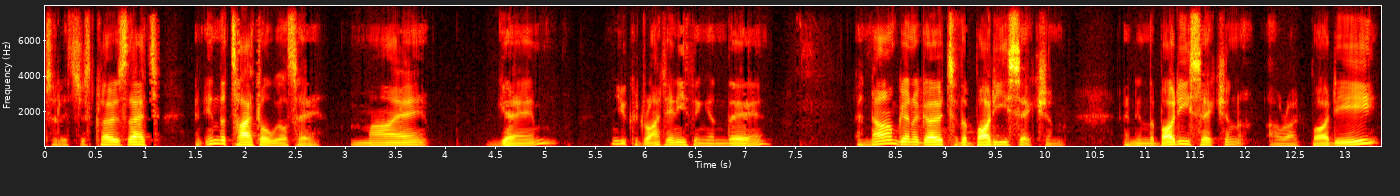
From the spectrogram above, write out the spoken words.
So let's just close that. And in the title, we'll say my game. You could write anything in there. And now I'm going to go to the body section. And in the body section, I'll write body,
